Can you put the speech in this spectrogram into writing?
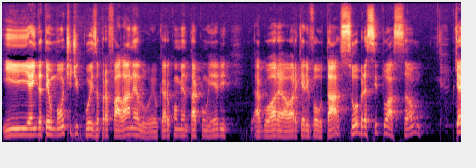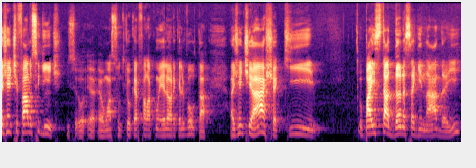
E ainda tem um monte de coisa para falar, né, Lu? Eu quero comentar com ele agora, a hora que ele voltar, sobre a situação porque a gente fala o seguinte, é, é um assunto que eu quero falar com ele a hora que ele voltar. A gente acha que o país está dando essa guinada aí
